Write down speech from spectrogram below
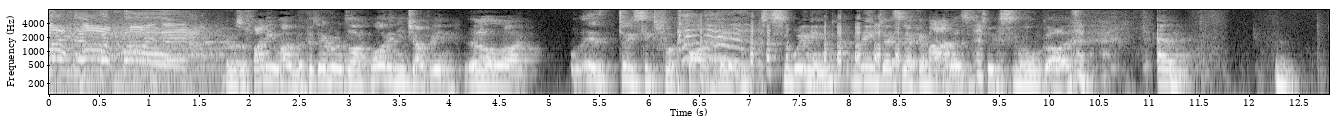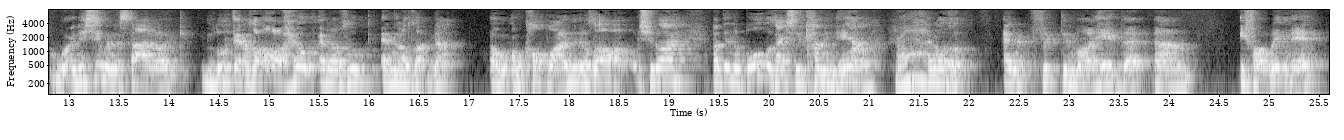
seen in football. it was a funny one because everyone's like, "Why didn't you jump in?" And I was like, well, "There's two six foot five men swinging. Me and Jason Akermanis, two small guys, and." Initially, when it started, I looked at it, I was like, "Oh, help!" And I was looked, and then I was like, "No, I'll, I'll cop one." And I was like, "Oh, should I?" But then the ball was actually coming down, Right. and I was, and it flicked in my head that um, if I went there,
